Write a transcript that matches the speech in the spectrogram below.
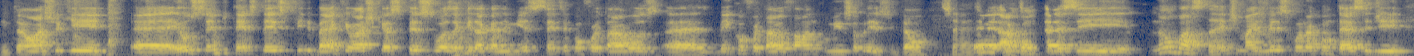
Então, acho que é, eu sempre tento ter esse feedback. Eu acho que as pessoas aqui da academia se sentem confortáveis, é, bem confortáveis falando comigo sobre isso. Então, é, acontece, não bastante, mas de vez em quando acontece de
